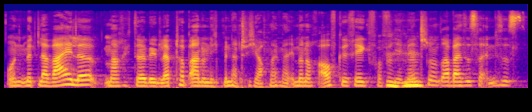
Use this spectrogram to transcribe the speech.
Und mittlerweile mache ich da den Laptop an und ich bin natürlich auch manchmal immer noch aufgeregt vor vielen mhm. Menschen und so, aber es ist, es ist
